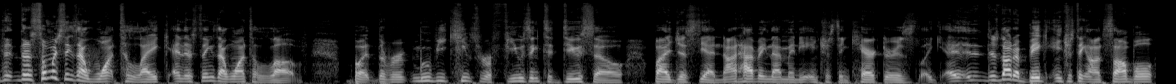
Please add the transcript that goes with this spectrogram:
th- there's so much things I want to like, and there's things I want to love but the re- movie keeps refusing to do so by just yeah not having that many interesting characters. Like uh, there's not a big interesting ensemble.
